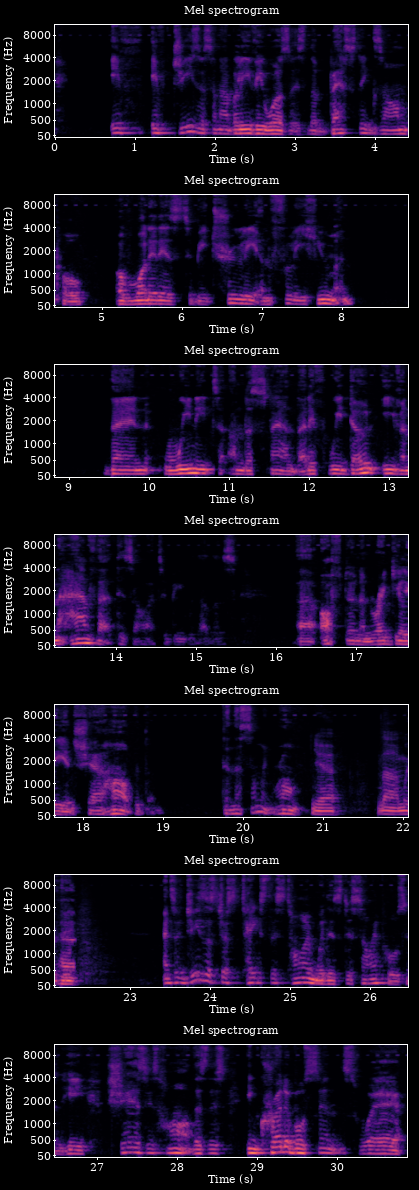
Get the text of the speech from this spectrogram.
if if Jesus and I believe he was is the best example of what it is to be truly and fully human, then we need to understand that if we don't even have that desire to be with others uh, often and regularly and share heart with them, then there's something wrong. yeah. No, I'm with Uh, you. And so Jesus just takes this time with his disciples and he shares his heart. There's this incredible sense where,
